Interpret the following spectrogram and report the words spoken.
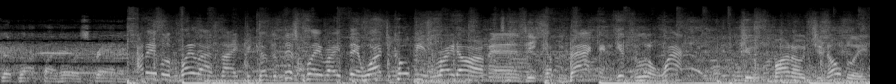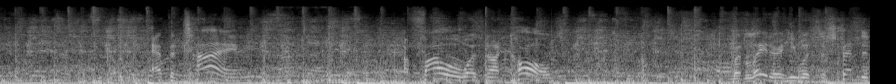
Good block by Horace Grant. Unable to play last night because of this play right there. Watch Kobe's right arm as he comes back and gives a little whack to Manu Ginobili. At the time, a foul was not called, but later he was suspended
